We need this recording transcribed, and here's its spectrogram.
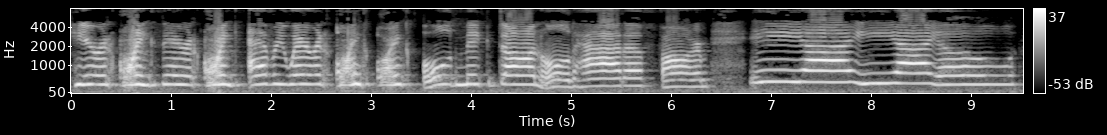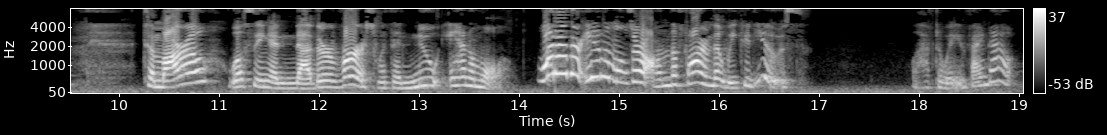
here an oink there, an oink everywhere, an oink oink. Old MacDonald had a farm, E-I-E-I-O. Tomorrow, we'll sing another verse with a new animal. What other animals are on the farm that we could use? We'll have to wait and find out.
